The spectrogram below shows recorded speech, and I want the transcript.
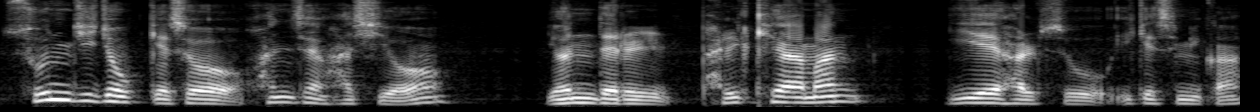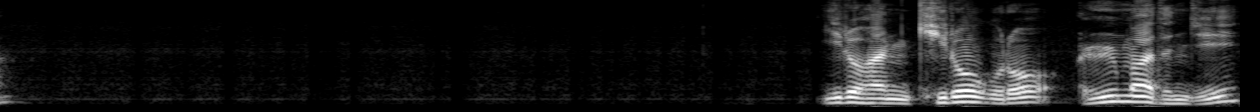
순지족께서 환생하시어 연대를 밝혀야만 이해할 수 있겠습니까? 이러한 기록으로 얼마든지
